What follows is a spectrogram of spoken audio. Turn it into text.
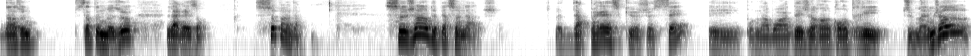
dans une certaine mesure, la raison. Cependant, ce genre de personnage, d'après ce que je sais, et pour n'avoir déjà rencontré du même genre,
